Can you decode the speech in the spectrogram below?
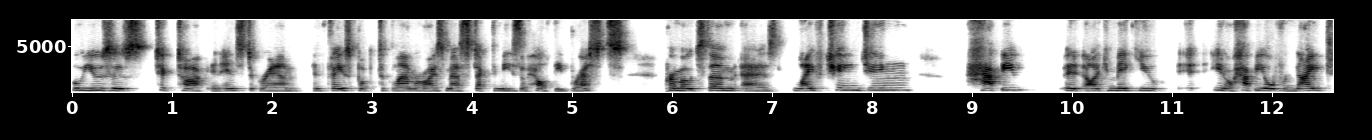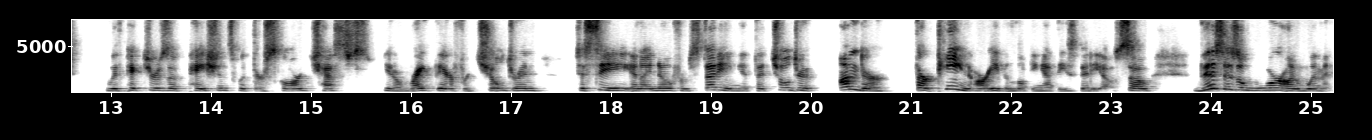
who uses TikTok and Instagram and Facebook to glamorize mastectomies of healthy breasts, promotes them as life changing, happy. I can make you, you know, happy overnight with pictures of patients with their scarred chests, you know, right there for children to see. And I know from studying it that children under 13 are even looking at these videos. So this is a war on women.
